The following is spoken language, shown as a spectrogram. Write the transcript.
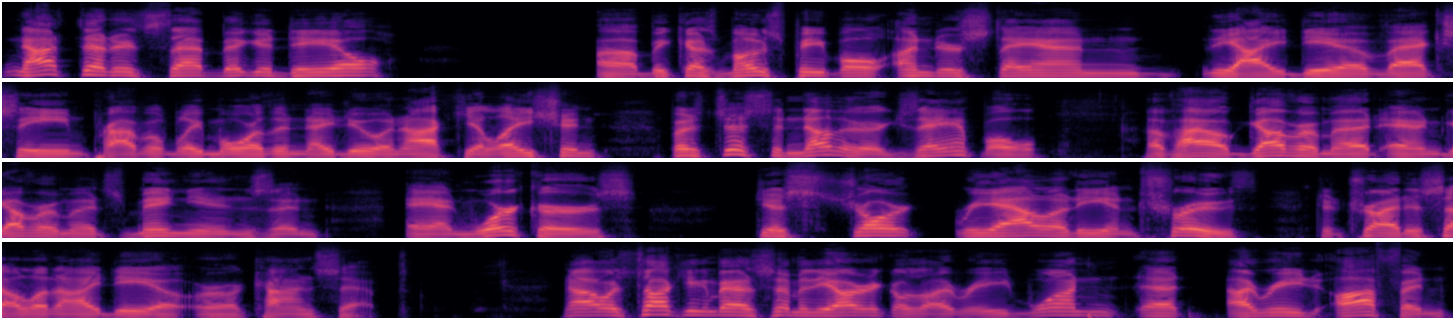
not that it's that big a deal, uh, because most people understand the idea of vaccine probably more than they do inoculation. But it's just another example of how government and government's minions and and workers distort reality and truth to try to sell an idea or a concept. Now, I was talking about some of the articles I read. One that I read often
